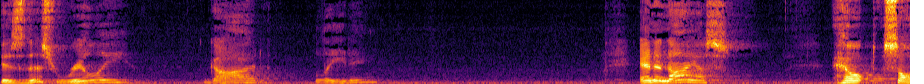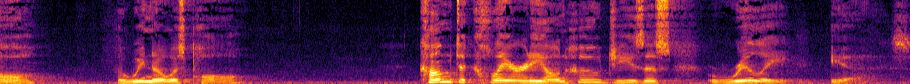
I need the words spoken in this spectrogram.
Is this really God leading? Ananias helped Saul, who we know as Paul, come to clarity on who Jesus really is.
